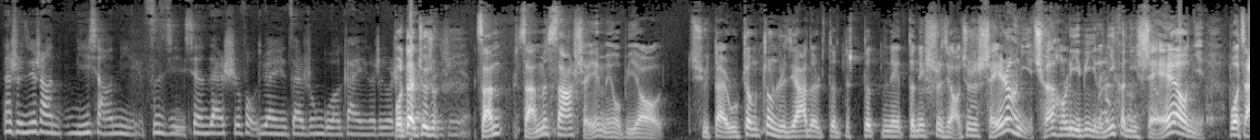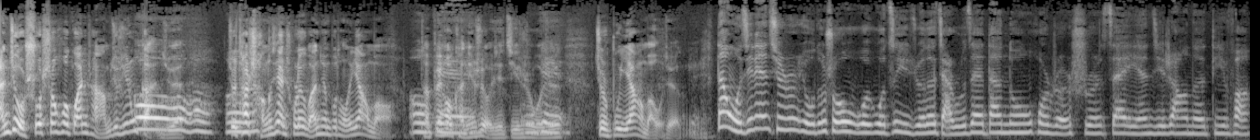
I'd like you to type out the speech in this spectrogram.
但实际上你想你自己现在是否愿意在中国干一个这个事儿不，但就是？咱咱们仨谁也没有必要去带入政政治家的的的的那的那视角，就是谁让你权衡利弊了？你可你谁呀、你不，咱就说生活观察嘛，就是一种感觉，就它呈现出来完全不同的样貌，它背后肯定是有些机制，我觉得就是不一样吧，我觉得。嗯但我今天其实有的时候，我我自己觉得，假如在丹东或者是在延吉这样的地方，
